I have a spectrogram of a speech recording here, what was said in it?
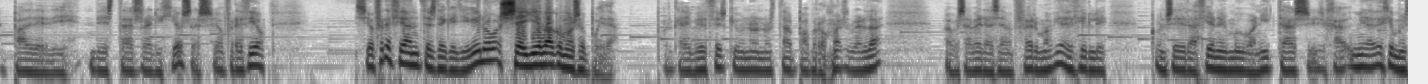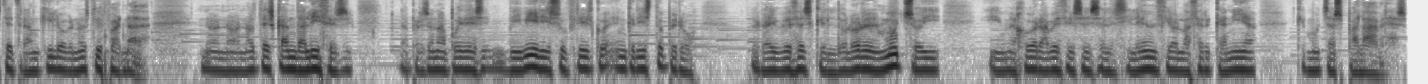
el padre de, estas religiosas, se ofreció. Se ofrece antes de que llegue y luego se lleva como se pueda. Porque hay veces que uno no está para bromas, ¿verdad? Vamos a ver a ese enfermo, voy a decirle consideraciones muy bonitas. Mira, déjeme usted tranquilo, que no estoy para nada. No, no, no te escandalices. La persona puede vivir y sufrir en Cristo, pero, pero hay veces que el dolor es mucho y, y mejor a veces es el silencio, la cercanía, que muchas palabras.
